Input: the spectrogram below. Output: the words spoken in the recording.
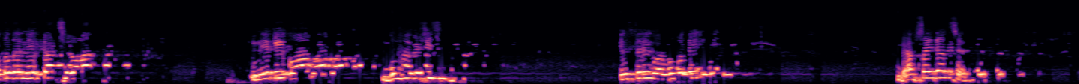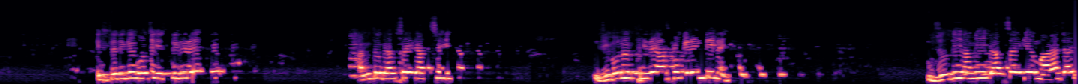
অতটা নেককার ছিল না নেকি কম গুনাহ বেশি স্ত্রী গর্ভবতী ব্যবসায় যাচ্ছে। স্ত্রীকে বলছে, স্ত্রী রে, আমি তো ব্যবসায় যাচ্ছি। জীবনে ফিরে আসব গ্যারেন্টি নেই। যদি আমি ব্যবসায় গিয়ে মারা যাই,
